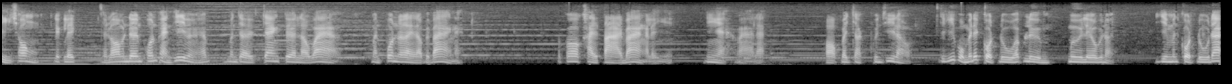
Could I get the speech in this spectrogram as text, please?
สี่ช่องเล็ก ๆ เดี๋ยวรอมันเดินพ้นแผนที่ไปก่อนครับ มันจะแจ้งเตือนเราว่ามันป้นอะไรเราไปบ้างนะ แล้วก็ใครตายบ้างอะไรอย่างนี้ นี่ไงมาแล้วออกไปจากพื้นที่เราเมื่อกี้ผมไม่ได้กดดูครับลืมมือเร็วไปหน่อย จริงมันกดดูได้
